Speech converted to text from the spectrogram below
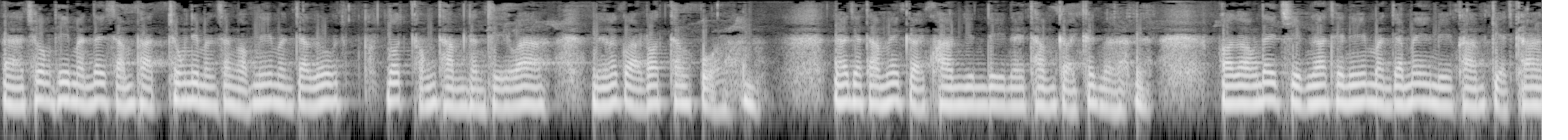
แต่ช่วงที่มันได้สัมผัส ช่วงที่มันสงบนี้มันจะรู้รสของธรรมทันทีว่า เหนือกว่ารสทั้งปวงแล้วจะทำให้เกิดความยินดีในธรรมเกิดขึ้นมาพอลองได้ชิมนะทีนี้มันจะไม่มีความเกลียดค้าน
